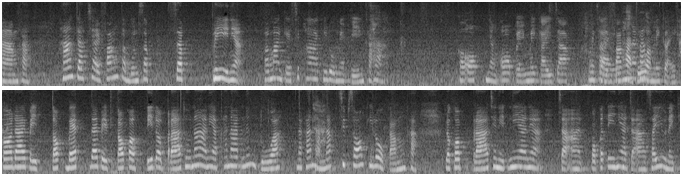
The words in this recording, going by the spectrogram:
งามค่ะห่างจากชายฝั่งตำบลสะสะพรีเนี่ยประมาณแค่15 กิโลเมตรเองค่ะค่ะ ก็ออกอย่างออกไปไม่ไกลจากไม่ไกลชายฝั่งค่ะนะถือคะว่าไม่ไกลค่ะก็ได้ไปตอกเบ็ดได้ไปตอกกับติดเอาปลาทูน่าเนี่ยขนาดหนึ่งตัวนะคะค่ะน้ำหนัก 12 กิโลกรัมค่ะ แล้วก็ปลาชนิดเนี่ยเนี่ยจะอาจปกติเนี่ยจะอาศัยอยู่ในเข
